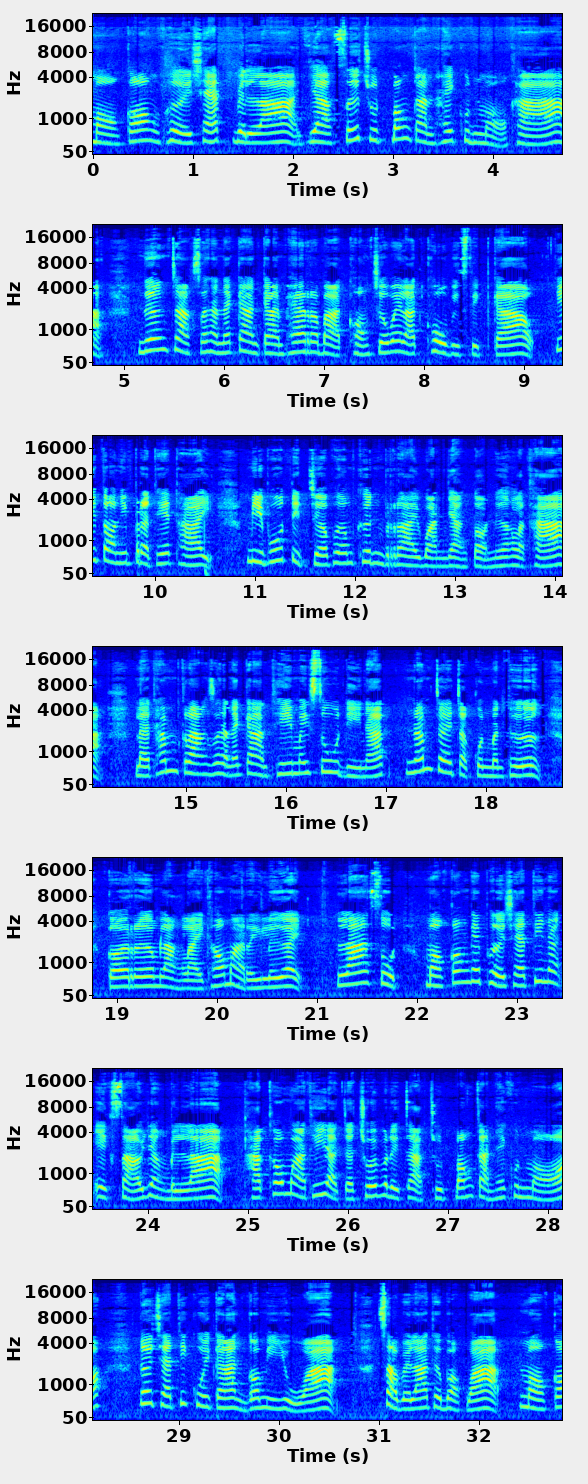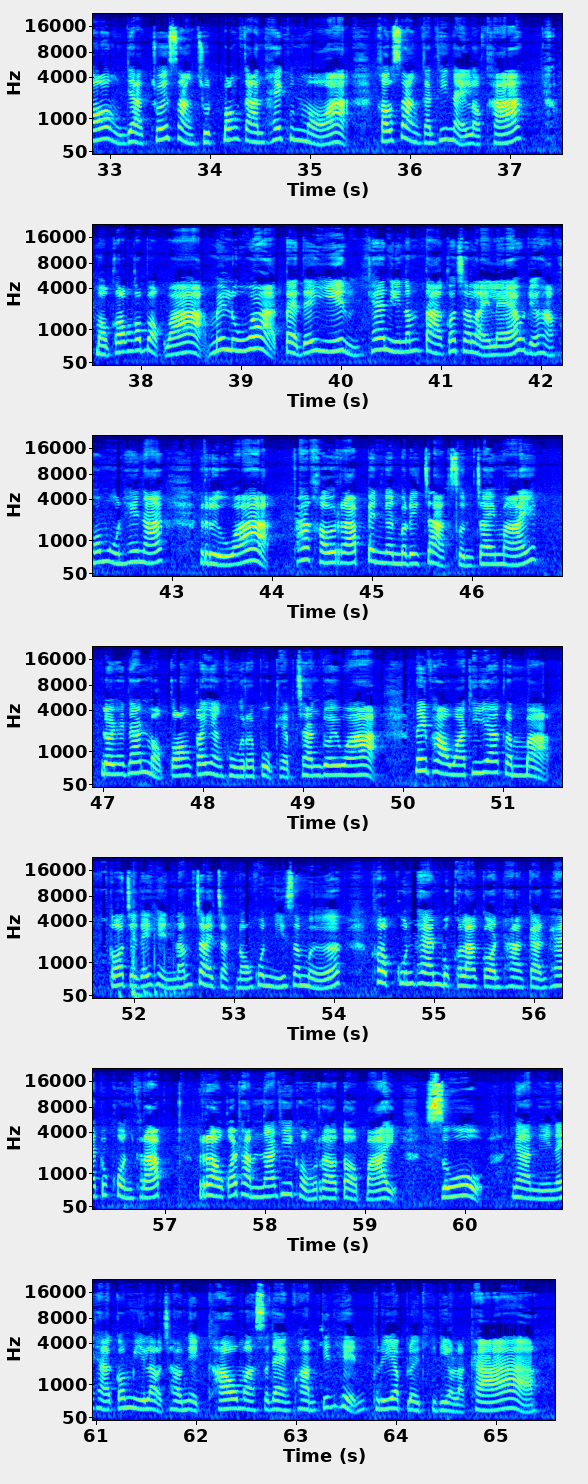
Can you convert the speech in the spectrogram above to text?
หมอกล้องเผยแชทเบลล่าอยากซื้อชุดป้องกันให้คุณหมอค่ะ เนื่องจากสถานการณ์การแพร่ระบาดของเชื้อไวรัสโควิด -19 ที่ตอนนี้ประเทศไทย มีผู้ติดเชื้อเพิ่มขึ้นรายวันอย่างต่อเนื่องล่ะค่ะ และท่ามกลางสถานการณ์ที่ไม่สู้ดีนัก น้ำใจจากคนบันเทิง ก็เริ่มหลั่งไหลเข้ามาเรื่อยๆ ล่าสุด หมอกล้องได้เผยแชทที่นางเอกสาวอย่างเบลล่าทักเข้ามาที่อยากจะช่วยบริจาคชุดป้องกันให้คุณหมอ โดยแชทที่คุยกันก็มีอยู่ว่าสาวเวลาเธอบอกว่า หมอกล้องอยากช่วยสั่งชุดป้องกันให้คุณหมออะเขาสั่งกันที่ไหนหรอคะ หมอกล้องก็บอกว่า ไม่รู้ว่าแต่ได้ยิน แค่นี้น้ำตาก็จะไหลแล้ว เดี๋ยวหาข้อมูลให้นะ หรือว่าถ้าเขารับเป็นเงินบริจาคสนใจไหม โดยทางด้านหมอกล้องก็ยังคงระบุแคปชั่นด้วยว่า ในภาวะที่ยากลำบากก็จะได้เห็นน้ำใจจากน้องคนนี้เสมอ ขอบคุณแทนบุคลากรทางการแพทย์ทุกคนครับ เราก็ทำหน้าที่ของเราต่อไป สู้ งานนี้นะคะก็มีเหล่าชาวเน็ตเข้ามาแสดงความคิดเห็นเพียบเลยทีเดียวล่ะค่ะ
